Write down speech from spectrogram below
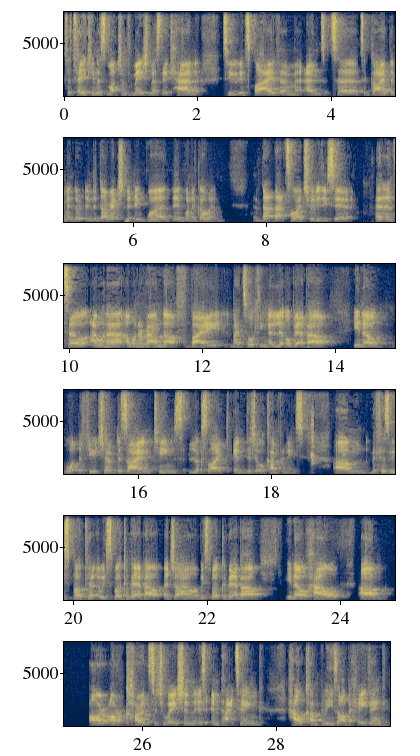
to take in as much information as they can to inspire them and to to guide them in the in the direction that they wanna they wanna go in. And that that's how I truly do see it. And, and so I wanna I wanna round off by by talking a little bit about you know what the future of design teams looks like in digital companies. Um, because we spoke we spoke a bit about agile, we spoke a bit about you know how um, our, our current situation is impacting how companies are behaving.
